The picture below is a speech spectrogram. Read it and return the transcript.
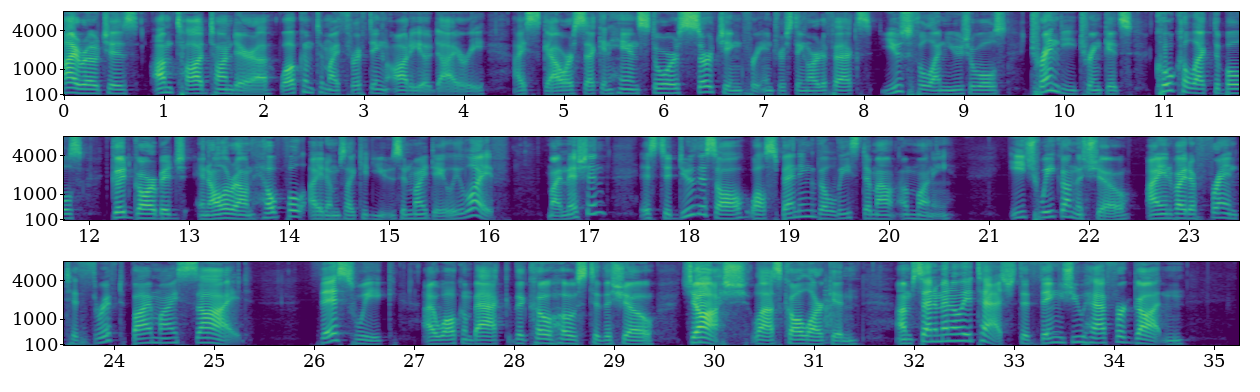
Hi, Roaches. I'm Todd Tondera. Welcome to my thrifting audio diary. I scour secondhand stores searching for interesting artifacts, useful unusuals, trendy trinkets, cool collectibles, good garbage, and all around helpful items I could use in my daily life. My mission is to do this all while spending the least amount of money. Each week on the show, I invite a friend to thrift by my side. This week, I welcome back the co host to the show, Josh Last Call Larkin. I'm sentimentally attached to things you have forgotten.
